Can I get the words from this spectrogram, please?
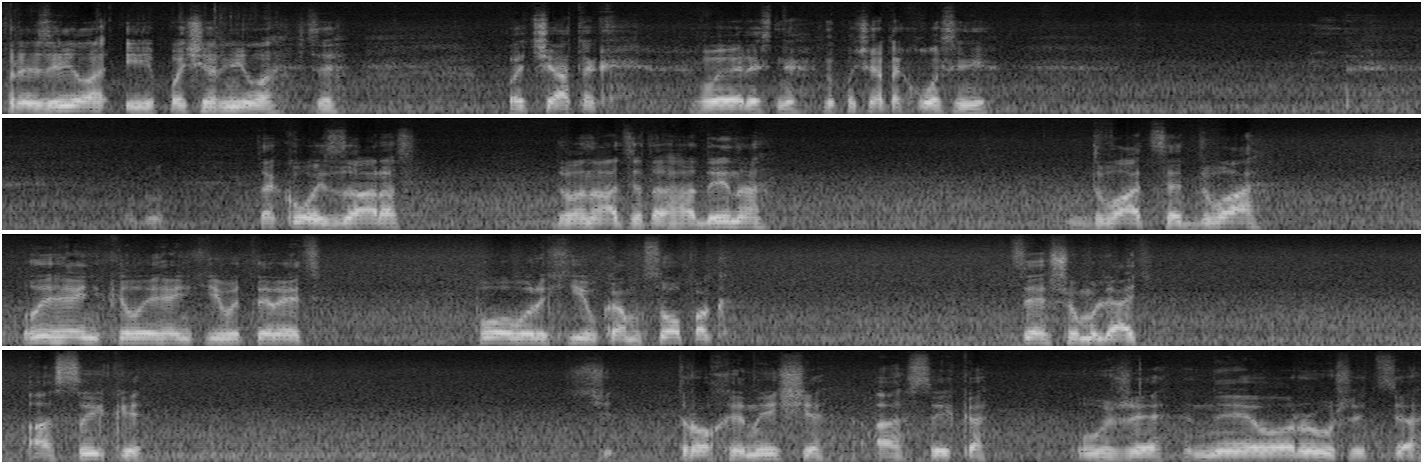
перезріла і почерніла. Це початок вересня, ну початок осені. Так ось зараз 12 година. 22. Легенький-легенький витерець по верхівкам сопок. Це шумлять асики. Трохи нижче, а сика вже не ворушиться.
